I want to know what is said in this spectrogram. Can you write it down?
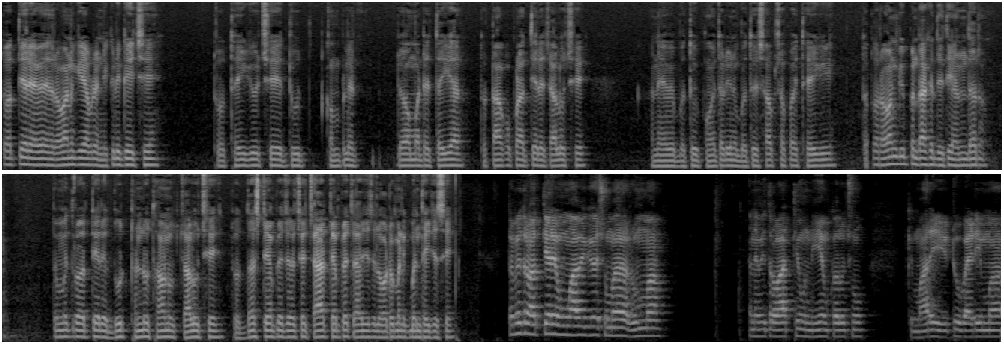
તો અત્યારે હવે રવાનગી આપણે નીકળી ગઈ છે. તો થઈ ગયું છે દૂધ કમ્પ્લેટ જવા માટે તૈયાર. તો ટાંકો પણ અત્યારે ચાલુ છે. અને હવે બધું પહોંચાડીને બધું સાફ સફાઈ થઈ ગઈ. તો રવાનગી પણ રાખી દીધી અંદર. તો મિત્રો અત્યારે દૂધ ઠંડુ થવાનું ચાલુ છે. તો દસ ટેમ્પરેચર છે, ચાર ટેમ્પરેચર આવી જશે એટલે ઓટોમેટિક બંધ થઈ જશે. તો મિત્રો અત્યારે હું આવી ગયો છું મારા રૂમમાં અને મિત્રો આજથી હું નિયમ કરું છું કે મારી યુટ્યુબ આઈડીમાં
